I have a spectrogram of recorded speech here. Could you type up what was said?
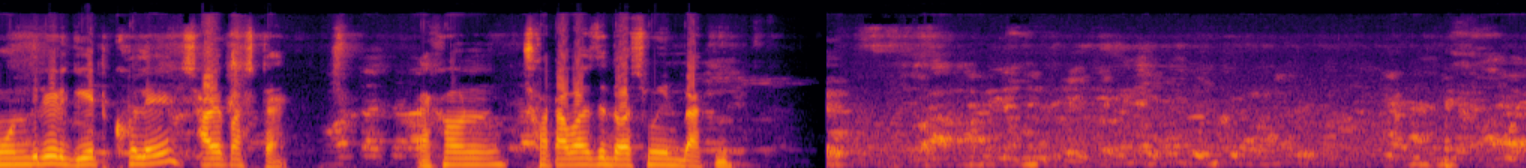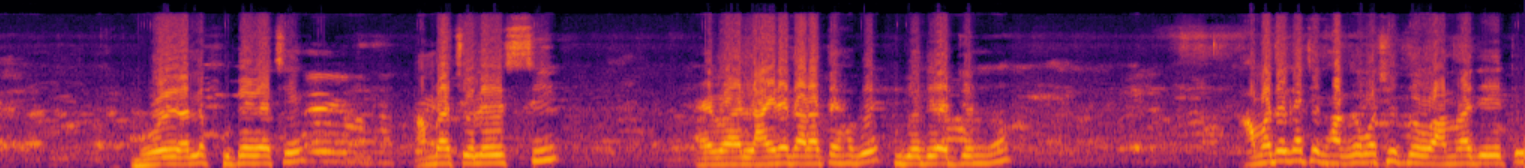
মন্দিরের গেট খোলে সাড়ে পাঁচটায়। এখন ছটা বাজতে দশ মিনিট বাকি। ভোর ফুটে গেছে। আমরা চলে এসেছি। এবার লাইনে দাঁড়াতে হবে পুজো দেওয়ার জন্য। আমাদের কাছে ভাগ্যবশত আমরা যেহেতু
